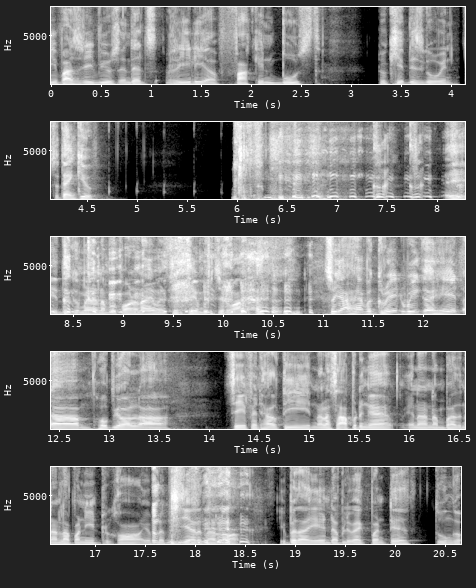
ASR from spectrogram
give us reviews and that's really a fucking boost to keep this going so thank you ஏய் இதுக்கு மேல நம்ம போனோம்னா இவன் சிரிச்சே முடிச்சிருவான் so yeah have a great week ahead um, hope you all are safe and healthy நல்லா சாப்பிடுங்க ஏன்னா நம்ம அது நல்லா பண்ணிட்டு இருக்கோம் எவ்வளோ பிஸியாக இருந்தாலும் இப்போ தான் ஏன் டபிள்யூ வேக் பண்ணிட்டு தூங்க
